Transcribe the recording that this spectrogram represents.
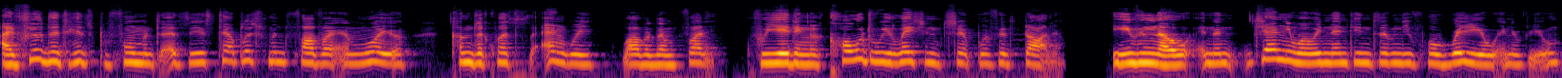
I feel that his performance as the establishment father and lawyer comes across as angry rather than funny, creating a cold relationship with his daughter. Even though in a January 1974 radio interview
